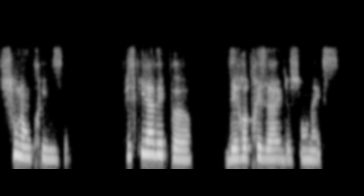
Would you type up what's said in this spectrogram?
sous l'emprise, puisqu'il avait peur des représailles de son ex-compagne.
